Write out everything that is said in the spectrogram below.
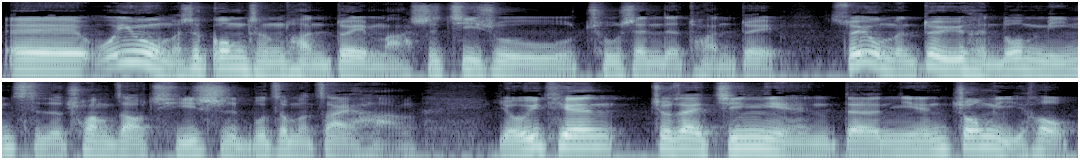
呃，我因为我们是工程团队嘛，是技术出身的团队，所以我们对于很多名词的创造其实不这么在行。有一天，就在今年的年中以后，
